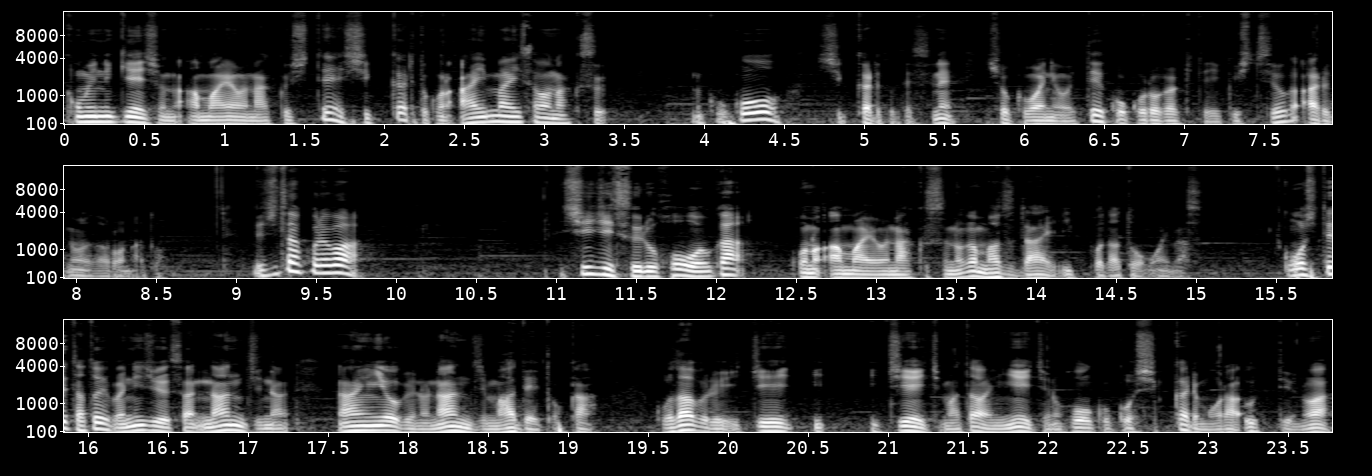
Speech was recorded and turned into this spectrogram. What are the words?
コミュニケーションの甘えをなくしてしっかりとこの曖昧さをなくすここをしっかりとですね職場において心がけていく必要があるのだろうなと。で実はこれは指示する方がこの甘えをなくすのがまず第一歩だと思います。こうして例えば23何時何曜日の何時までとか 5W1H または 2H の報告をしっかりもらうっていうのは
